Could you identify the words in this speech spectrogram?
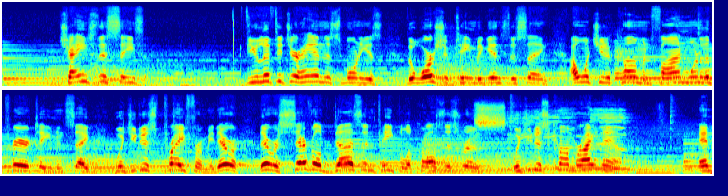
Change this season. If you lifted your hand this morning as the worship team begins to sing, I want you to come and find one of the prayer team and say, Would you just pray for me? There were, there were several dozen people across this room. Would you just come right now? And,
